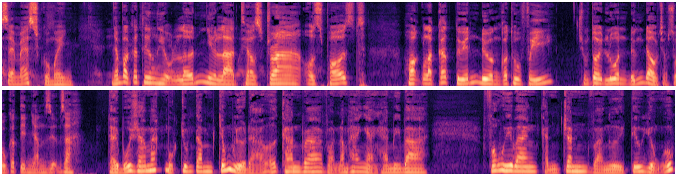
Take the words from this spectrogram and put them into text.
SMS của mình, nhắm vào các thương hiệu lớn như là Telstra, Auspost hoặc là các tuyến đường có thu phí. Chúng tôi luôn đứng đầu trong số các tin nhắn diễn ra. Tại buổi ra mắt một trung tâm chống lừa đảo ở Canberra vào năm 2023, Phó Ủy ban Cạnh tranh và Người tiêu dùng Úc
